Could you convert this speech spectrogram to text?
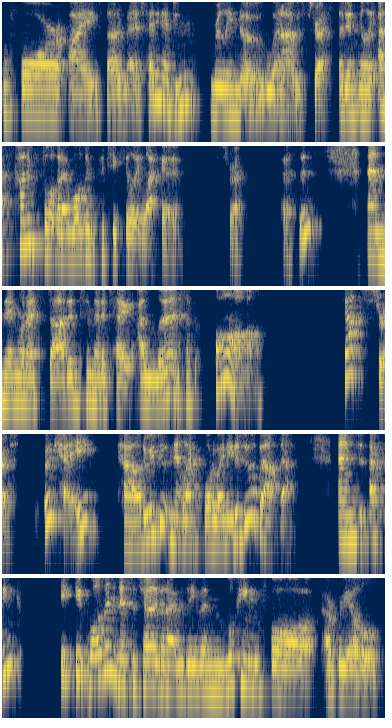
before I started meditating, I didn't really know when I was stressed. I didn't really. I kind of thought that I wasn't particularly like a stressed person. And then when I started to meditate, I learned like, oh, that's stress. Okay, how do we do it? And like, what do I need to do about that? And I think it, it wasn't necessarily that I was even looking for a real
